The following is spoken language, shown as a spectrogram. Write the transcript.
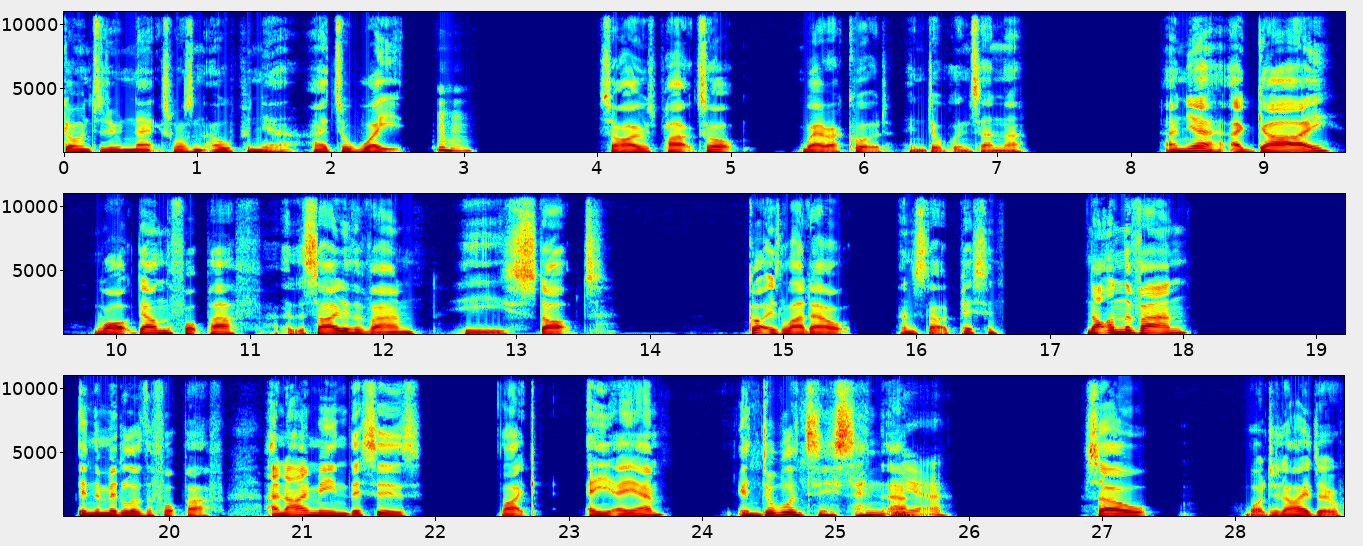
going to do next wasn't open yet. I had to wait, hmm so I was parked up where I could in Dublin centre. And yeah, a guy walked down the footpath at the side of the van. He stopped, got his lad out, and started pissing. Not on the van, in the middle of the footpath. And I mean, this is like 8 a.m. in Dublin city centre. Yeah. So, what did I do?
